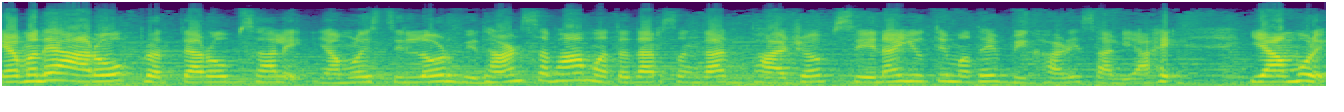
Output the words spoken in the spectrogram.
यामध्ये आरोप प्रत्यारोप झाले. यामुळे सिल्लोड विधानसभा मतदारसंघात भाजप सेना युतीमध्ये बिघाडी झाली आहे. यामुळे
